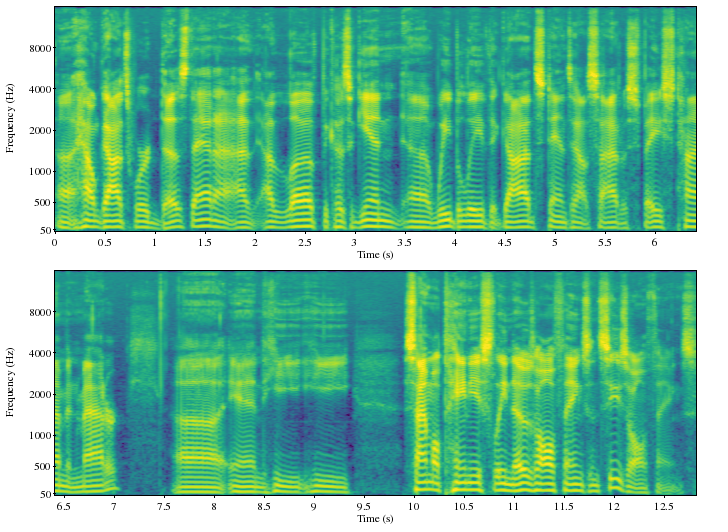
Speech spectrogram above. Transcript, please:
uh, how God's word does that. I, I, I love because again, uh, we believe that God stands outside of space, time, and matter, uh, and he he simultaneously knows all things and sees all things.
